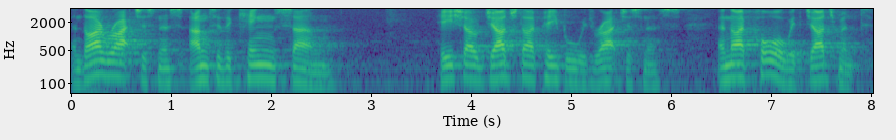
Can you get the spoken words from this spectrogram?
and thy righteousness unto the king's son. He shall judge thy people with righteousness, and thy poor with judgment.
